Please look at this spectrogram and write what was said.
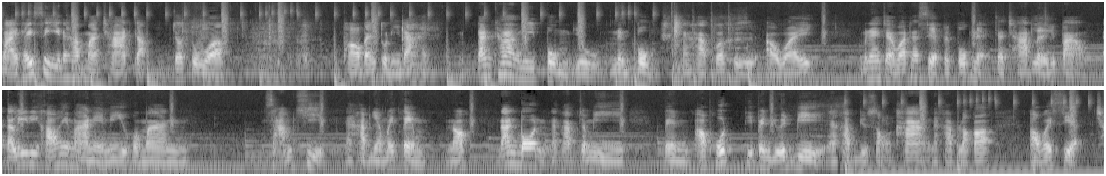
สาย Type C นะครับ มาชาร์จกับเจ้าตัว power bank ตัวนี้ได้ ด้านข้างมีปุ่มอยู่ 1 ปุ่มนะครับ ก็คือเอาไว้ไม่แน่ใจว่าถ้าเสียบไปปุ๊บเนี่ยจะชาร์จเลยหรือเปล่าแบตเตอรี่ที่เขาให้มาเนี่ยมีอยู่ประมาณ 3 ขีดนะครับยังไม่เต็มเนาะด้านบนนะครับจะมีเป็น output ที่เป็น USB นะครับอยู่ 2 ข้างนะครับแล้วก็เอาไว้เสียบช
